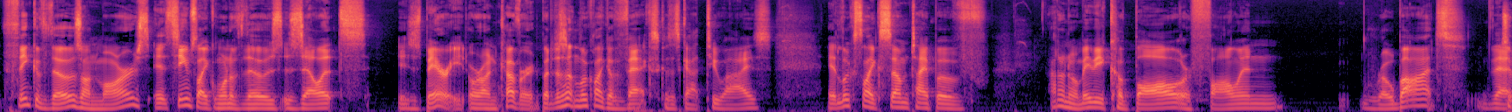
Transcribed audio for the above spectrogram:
Think of those on Mars. It seems like one of those zealots is buried or uncovered, but it doesn't look like a Vex because it's got two eyes. It looks like some type of, I don't know, maybe Cabal or Fallen robot. To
